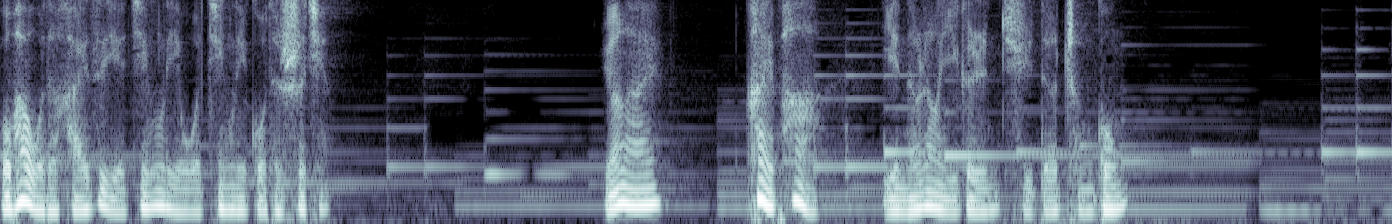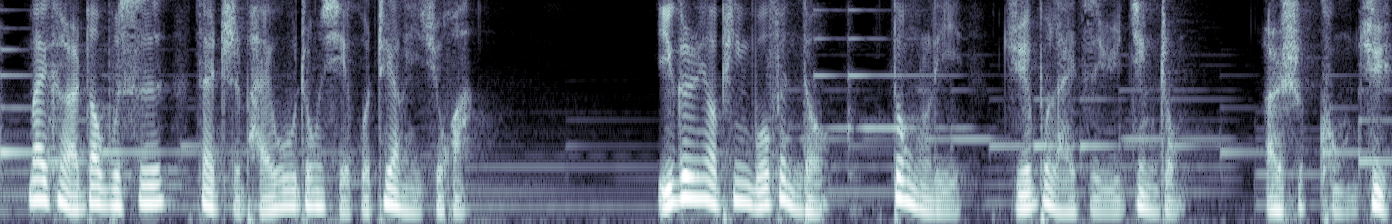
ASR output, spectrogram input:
我怕我的孩子也经历我经历过的事情。原来，害怕也能让一个人取得成功。迈克尔·道布斯在《纸牌屋》中写过这样一句话：“一个人要拼搏奋斗，动力绝不来自于敬重，而是恐惧。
